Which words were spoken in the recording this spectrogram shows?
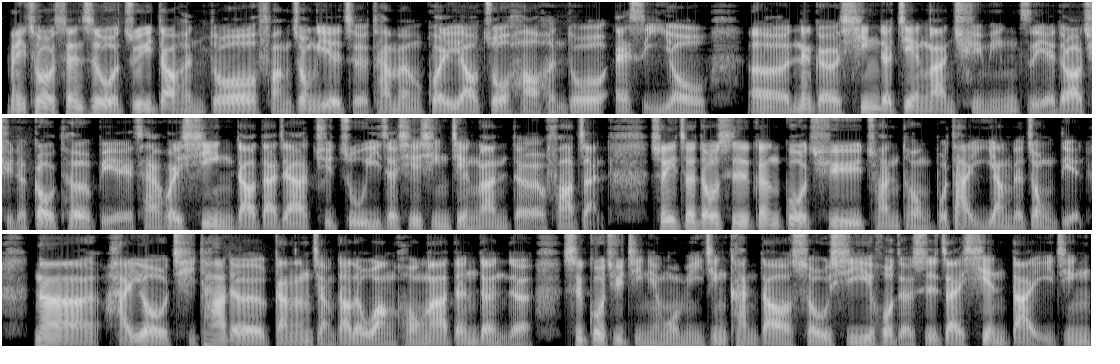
没错，甚至我注意到很多房仲业者他们会要做好很多 SEO，呃，那个新的建案取名字也都要取得够特别，才会吸引到大家去注意这些新建案的发展。所以这都是跟过去传传统不太一样的重点，那还有其他的刚刚讲到的网红啊等等的，是过去几年我们已经看到熟悉，或者是在现代已经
